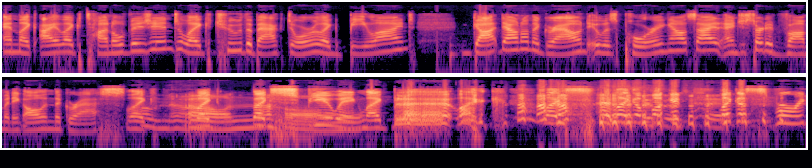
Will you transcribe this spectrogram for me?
and, like, I, like, tunnel visioned, like, to the back door, like, beelined, got down on the ground. It was pouring outside and I just started vomiting all in the grass. Like, oh no. like- Oh, like spewing, like, bleh, like, like, like a fucking like a spring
